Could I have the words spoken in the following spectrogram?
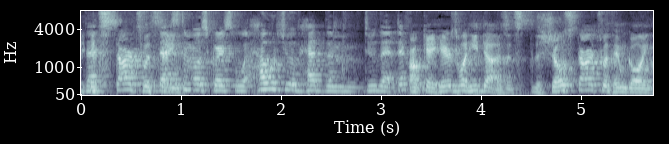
It starts with saying, that's the most graceful. How would you have had them do that differently? Okay, here's what he does. It's the show starts with him going,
